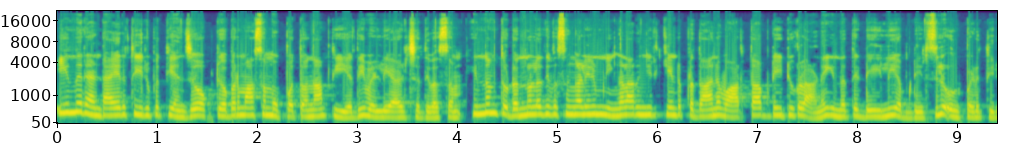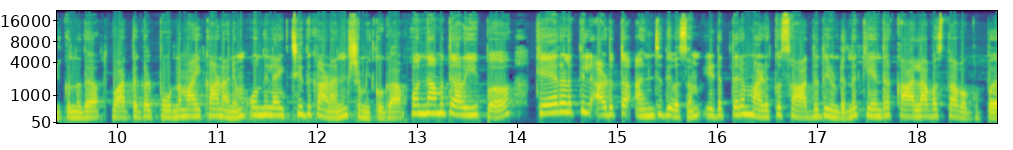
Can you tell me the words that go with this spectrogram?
ഇന്ന് രണ്ടായിരത്തി ഇരുപത്തിയഞ്ച് ഒക്ടോബർ മാസം മുപ്പത്തൊന്നാം തീയതി വെള്ളിയാഴ്ച ദിവസം. ഇന്നും തുടർന്നുള്ള ദിവസങ്ങളിലും നിങ്ങൾ അറിഞ്ഞിരിക്കേണ്ട പ്രധാന വാർത്താ അപ്ഡേറ്റുകളാണ് ഇന്നത്തെ ഡെയിലി അപ്ഡേറ്റ്സിൽ ഉൾപ്പെടുത്തിയിരിക്കുന്നത്. വാർത്തകൾ പൂർണമായി കാണാനും ഒന്ന് ലൈക്ക് ചെയ്ത് കാണാനും ശ്രമിക്കുക. ഒന്നാമത്തെ അറിയിപ്പ് കേരളത്തിൽ അടുത്ത അഞ്ച് ദിവസം ഇടത്തരം മഴയ്ക്ക് സാധ്യതയുണ്ടെന്ന് കേന്ദ്ര കാലാവസ്ഥാ വകുപ്പ്.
